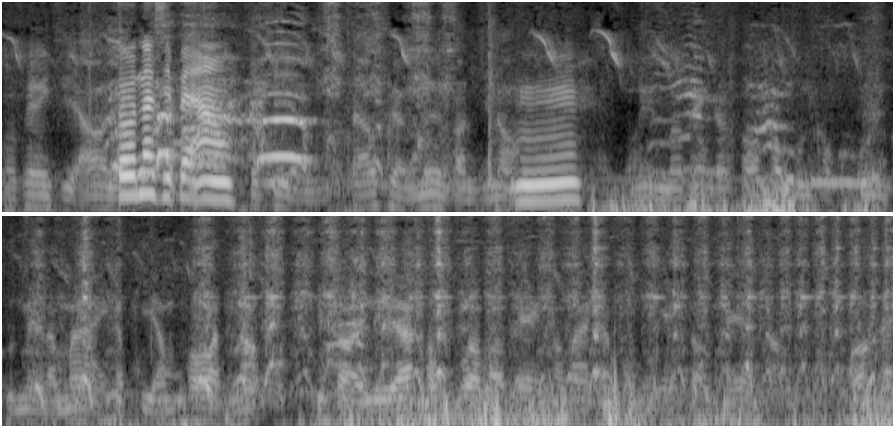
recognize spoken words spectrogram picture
มาเพลงสีเอาตัวน่าสิไปเอาไปเปลี่ยนเท้าเครื่องมือก่อนพี่น้องอืมมือมาเพลงก็ขอขอบคุณขอบคุณคุณแม่ละไม้ครับพี่อำพอดเนาะที่ซอยเรือขอบคุณมาเพลงเข้ามากับผมที่ยังตอบแทนเนาะขอให้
